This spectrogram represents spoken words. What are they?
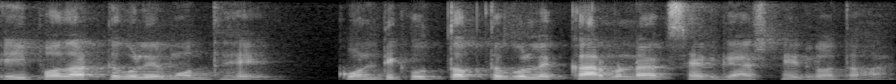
এই পদার্থগুলির মধ্যে কোনটিকে উত্তপ্ত করলে কার্বন ডাইঅক্সাইড গ্যাস নির্গত হয়?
